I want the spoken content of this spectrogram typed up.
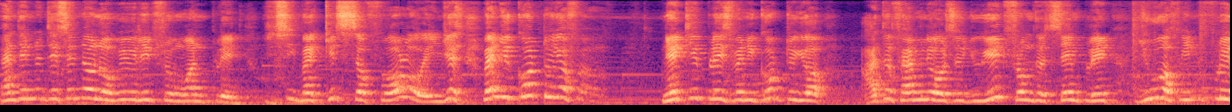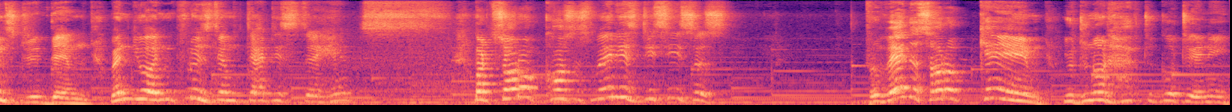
and then they said, no, no, we will eat from one plate. You see, my kids are following. Yes, when you go to your native place, when you go to your other family also, you eat from the same plate, you have influenced them. When you influence them, that is the health. But sorrow causes various diseases. From where the sorrow came, you do not have to go to any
